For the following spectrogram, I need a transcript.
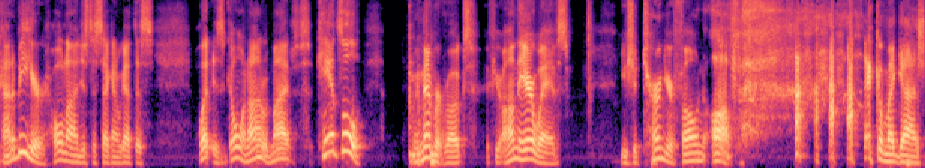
kind of be here. Hold on just a second. We got this. What is going on with my cancel? Remember, folks, if you're on the airwaves, you should turn your phone off. oh my gosh.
